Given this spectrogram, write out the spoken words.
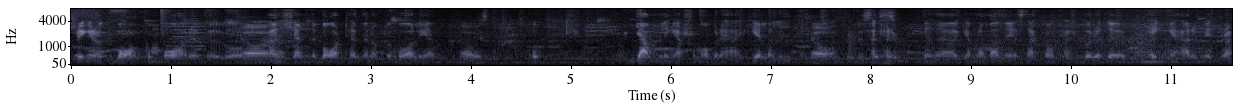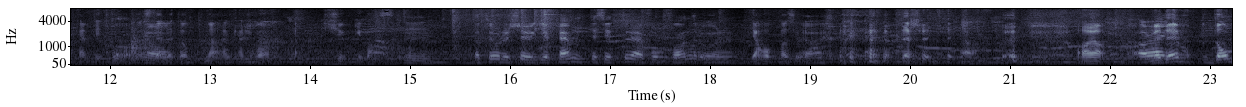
springer runt bakom baren nu och Ja. han känner bartendern uppenbarligen. Ja, visst. Och gamlingar som har varit här hela livet. Ja, Han kanske, den där gamla mannen jag snackade om kanske började hänga här 1952 när Ja. stället öppnade. Han kanske var 20 bast. Mm. Jag tror du 2050 sitter du här fortfarande då? Jag hoppas det. Ja. Definitivt. Ja. Ja, ja. All Med right. de,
